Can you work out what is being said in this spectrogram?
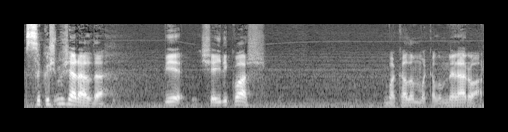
sıkışmış herhalde. Bir şeylik var. Bakalım bakalım neler var.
